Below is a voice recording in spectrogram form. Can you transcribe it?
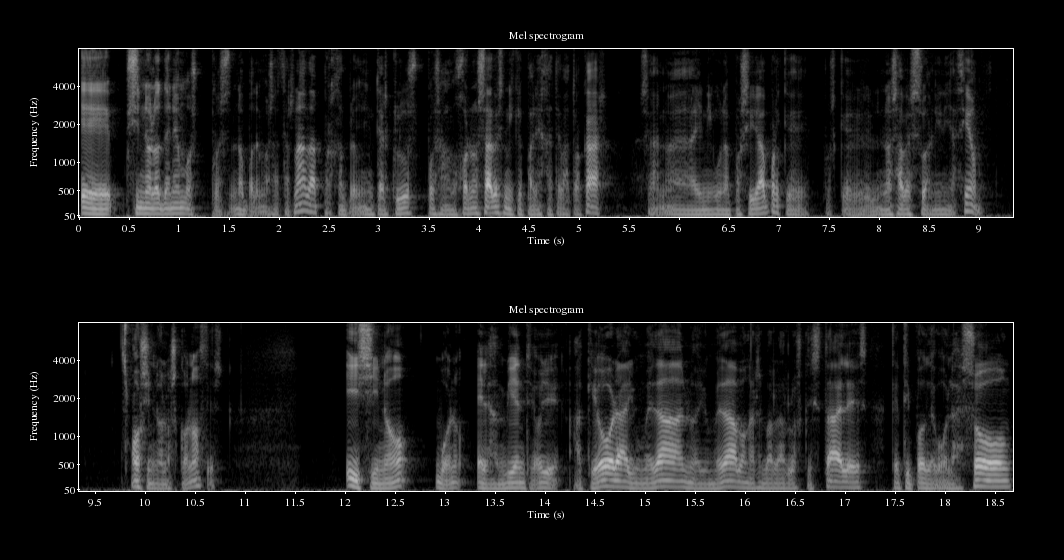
Eh, si no lo tenemos, pues no podemos hacer nada. Por ejemplo, en Interclus, pues a lo mejor no sabes ni qué pareja te va a tocar. O sea, no hay ninguna posibilidad porque pues que no sabes su alineación o si no los conoces. Y si no, bueno, el ambiente, oye, a qué hora hay humedad, no hay humedad, van a resbalar los cristales, qué tipo de bolas son,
